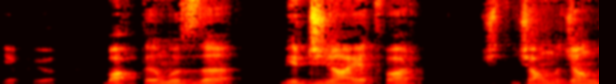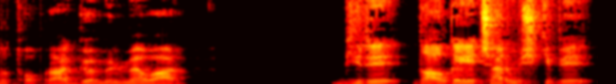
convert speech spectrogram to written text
yapıyor. Baktığımızda bir cinayet var, işte canlı canlı toprağa gömülme var. Biri dalga geçermiş gibi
